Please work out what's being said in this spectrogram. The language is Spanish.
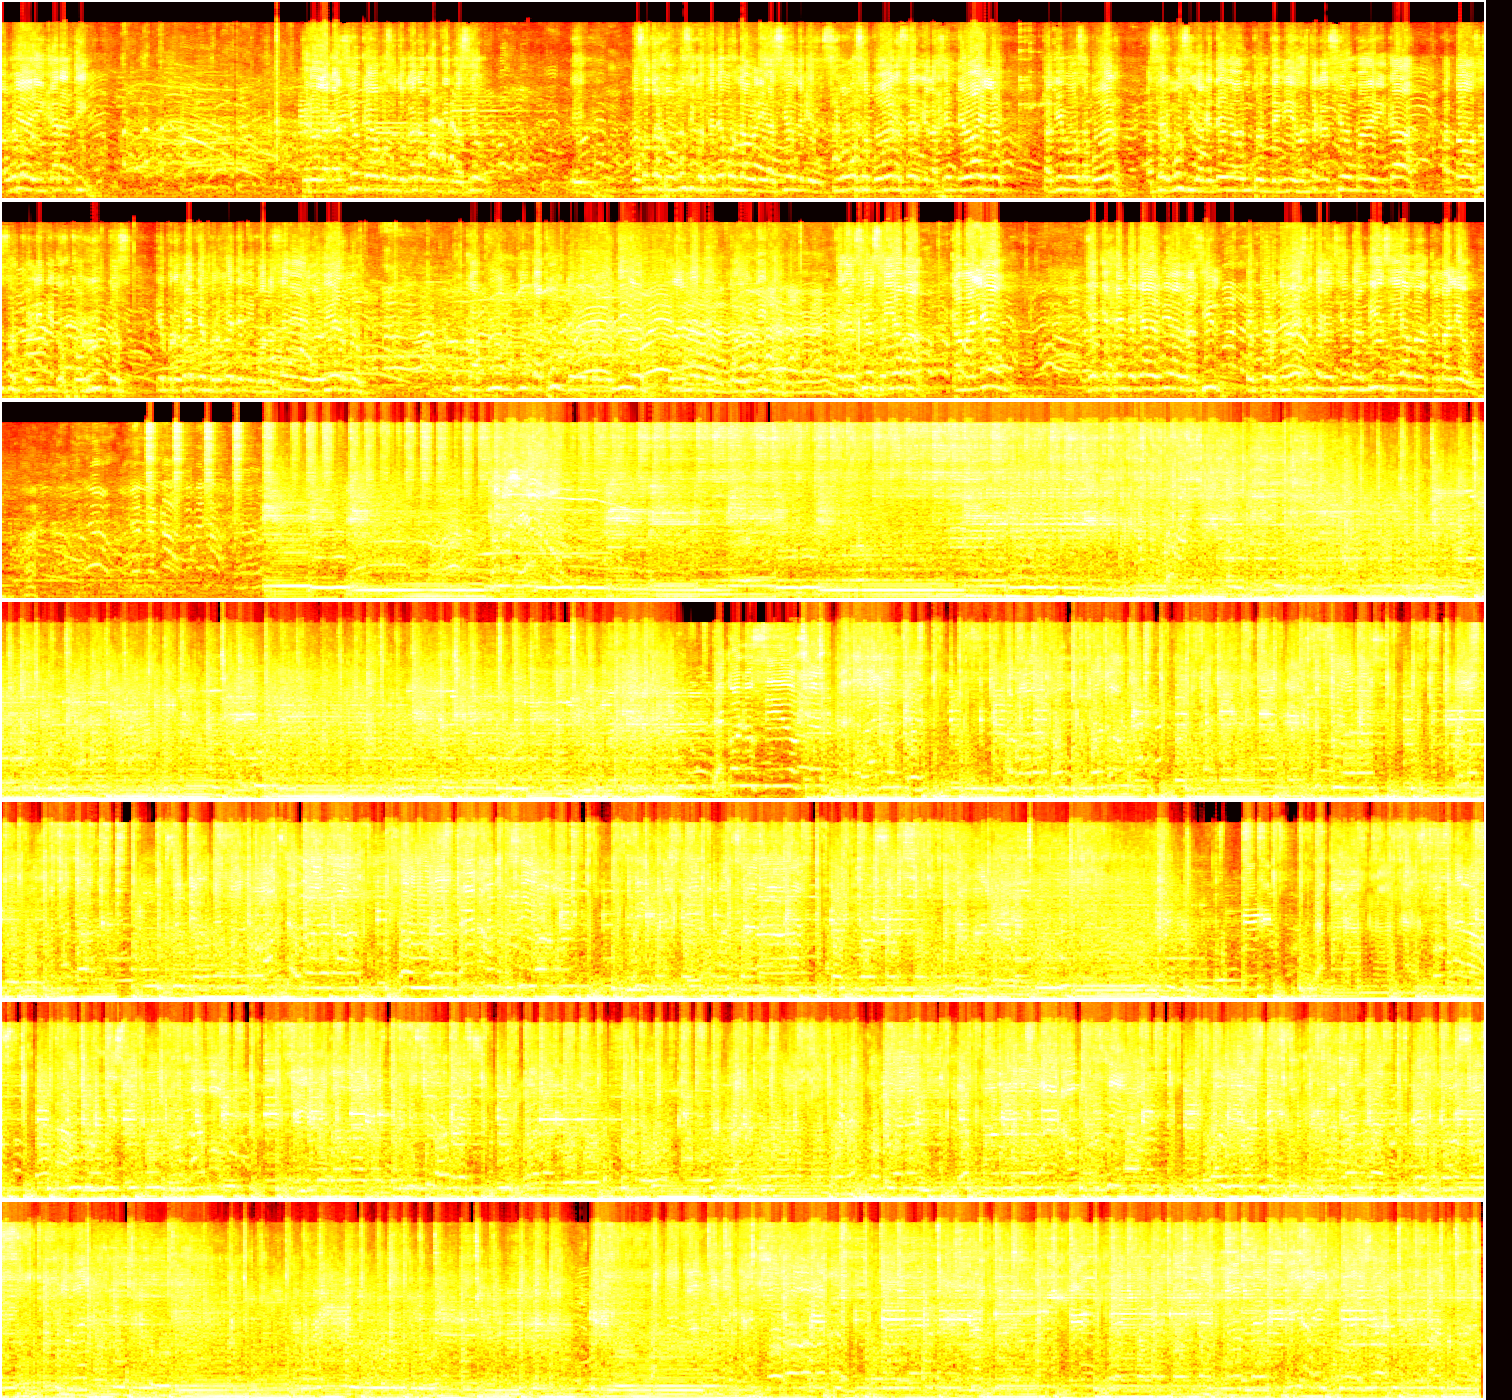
la voy a dedicar a ti. Pero la canción que vamos a tocar a continuación, eh, nosotros como músicos tenemos la obligación de que si vamos a poder hacer que la gente baile, también vamos a poder hacer música que tenga un contenido. Esta canción va dedicada a todos esos políticos corruptos que prometen, prometen y cuando están en el gobierno nunca, nunca cumplen lo prometido que la meten, lo invitan. Esta canción se llama Camaleón. Y hay que gente que ha venido a Brasil, en portugués esta canción también se llama Camaleón. ¡Camaleón!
